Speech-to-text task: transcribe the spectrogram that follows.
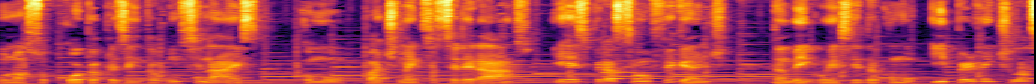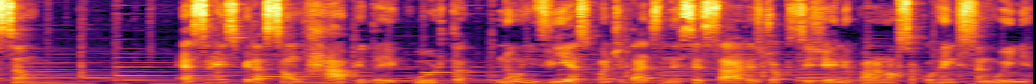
o nosso corpo apresenta alguns sinais, como batimentos acelerados e respiração ofegante, também conhecida como hiperventilação. Essa respiração rápida e curta não envia as quantidades necessárias de oxigênio para nossa corrente sanguínea,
